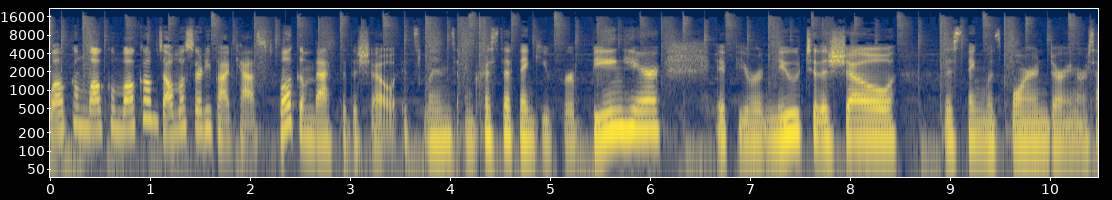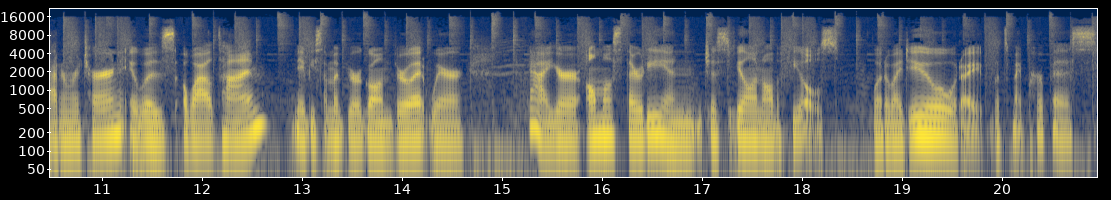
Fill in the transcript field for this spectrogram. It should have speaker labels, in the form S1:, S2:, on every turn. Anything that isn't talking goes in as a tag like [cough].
S1: Welcome, welcome, welcome to Almost 30 Podcast.
S2: Welcome back to the show. It's Linz and Krista. Thank you for being here. If you're new to the show, this thing was born during our Saturn return. It was a wild time. Maybe some of you are going through it where, yeah, you're almost 30 and just feeling all the feels. What do I do? What do I what's my purpose?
